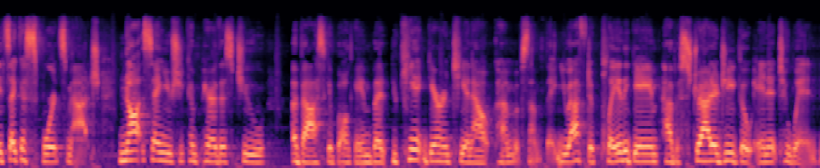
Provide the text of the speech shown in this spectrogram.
It's like a sports match. Not saying you should compare this to a basketball game, but you can't guarantee an outcome of something. You have to play the game, have a strategy, go in it to win.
